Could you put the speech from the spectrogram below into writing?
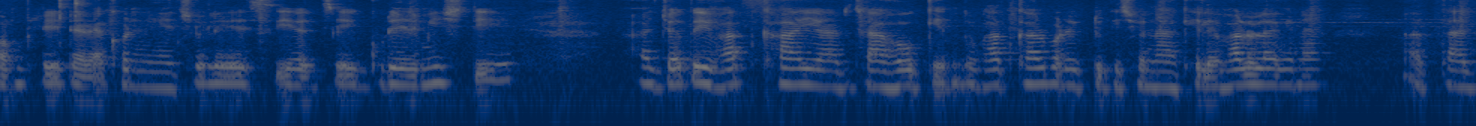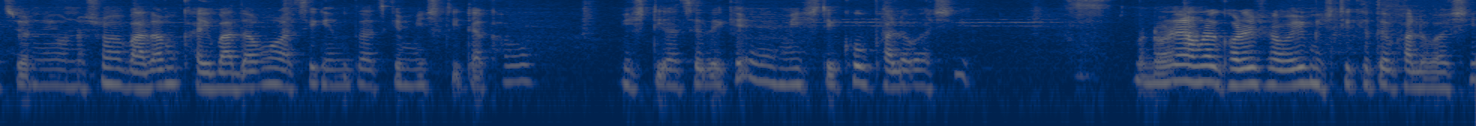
কমপ্লিট আর এখন নিয়ে চলে এসেছি হচ্ছে গুড়ের মিষ্টি। আর যতই ভাত খাই আর যা হোক কিন্তু ভাত খাওয়ার পর একটু কিছু না খেলে ভালো লাগে না। আর তার জন্য অন্য সময় বাদাম খাই বাদামও আছে কিন্তু আজকে মিষ্টিটা খাব। মিষ্টি আছে দেখে মিষ্টি খুব ভালোবাসি। মোটামুটি আমরা ঘরে সবাই মিষ্টি খেতে ভালোবাসি।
